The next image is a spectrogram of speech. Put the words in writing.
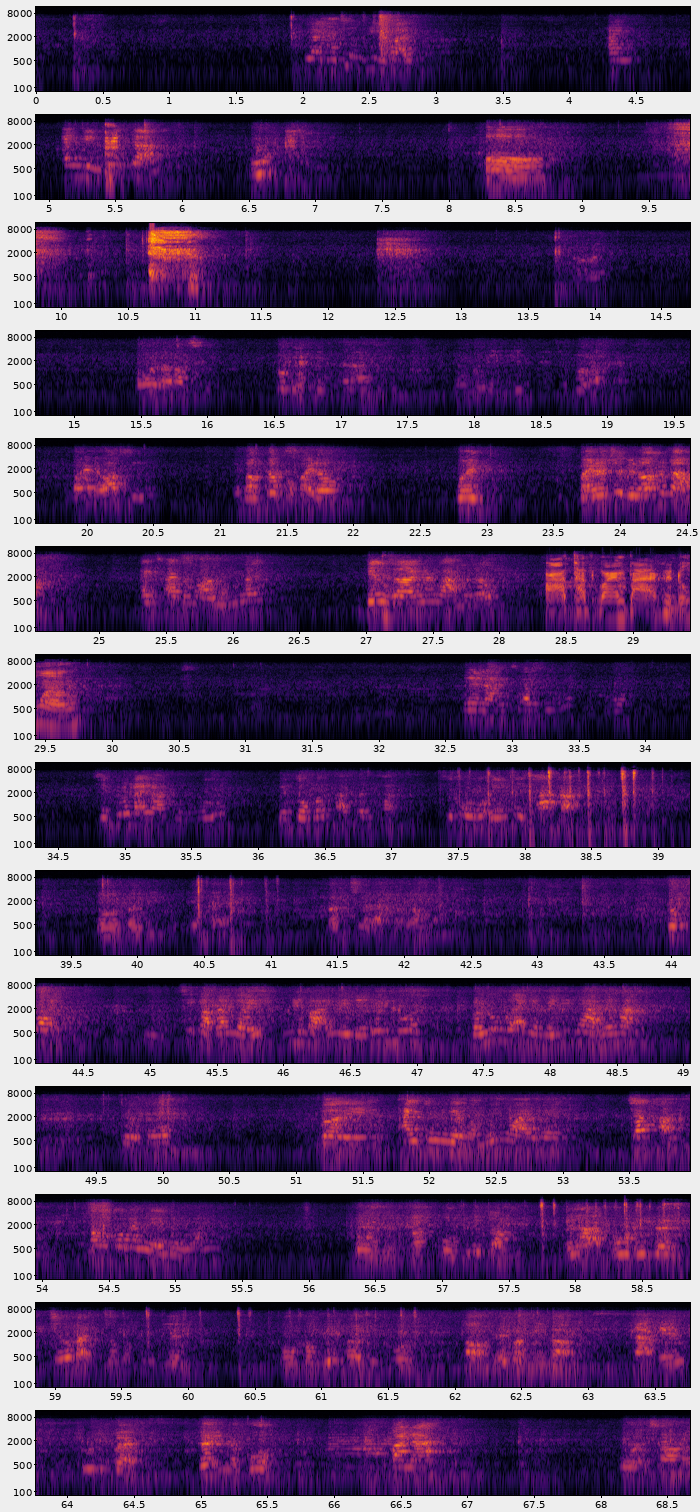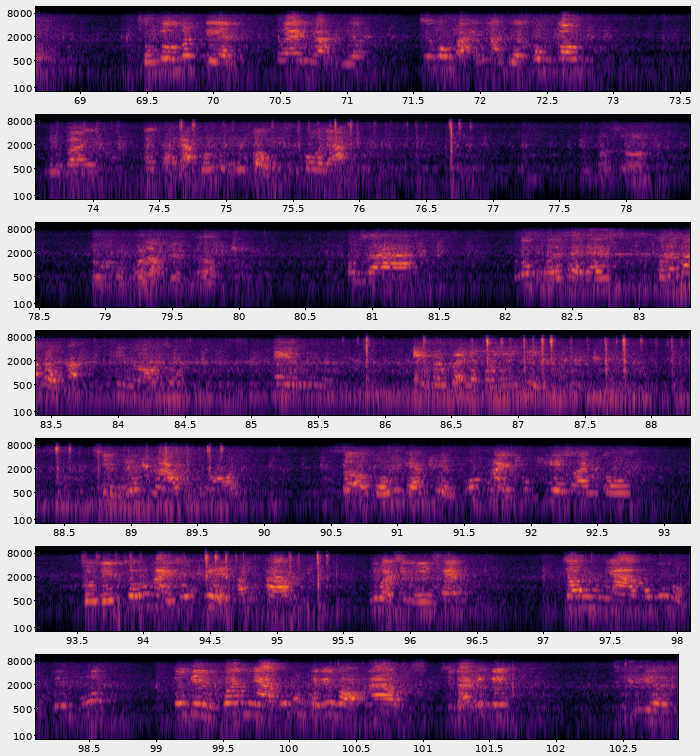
là cái chuyện gì vậy anh anh bình tĩnh đã Út, ồ. Tôi là bác sĩ tôi biết mình phải làm gì tôi quyết định đi thì chúng tôi làm mày là bác sĩ nhưng bằng cấp của mày đâu quỳnh mày nói chuyện với nó thế nào? Anh trai tôi nói đúng đấy. Hiện giờ anh đang làm ở đâu? Hỏa thạch quan tạc thì đúng không đây là anh trai duy nhất chỉ biết lại là phụ nữ nên tôi vẫn phải cẩn thận chứ không có ý gì khác cả. Tôi mới đi công việc về vẫn chưa làm ở đâu. Đúng vậy chị gặp anh ấy nhưng mà anh ấy đến đây luôn. Và lúc nữa anh ấy mới đi làm em ạ được không? Vậy anh thu nghiệp ở nước ngoài về chắc hẳn bằng không anh nghề đủ lắm tôi được mặt cô biết lắm thế hạ cô đến đây chữa bệnh cho một người viên. Cô không biết hơn thì thôi ở đấy còn nghi ngờ. Đã đến tôi đi về dậy nhà cô bạn ạ? Cô lại sao đâu chúng tôi mất tiền thuê anh làm việc chứ không phải anh làm việc không công. Vì vậy anh phải đáp ứng được nhu cầu của chúng tôi đã. Nhưng mà giờ tôi không muốn làm việc nữa. Thật ra lúc mới về đây tôi đã bắt đầu cảm thấy nghi ngờ rồi. Em em nói vậy là có ý gì? Chỉ lúc nào cũng nói sợ tốn kém tiền thuốc này thuốc kia cho anh tôi rồi đến chỗ này chỗ kia để thăm khám. Nhưng mà chị nhìn xem, trong nhà không có một viên thuốc. Tôi tìm quanh nhà cũng không thấy cái vỏ nào. Chị giải thích đi chị ờ,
